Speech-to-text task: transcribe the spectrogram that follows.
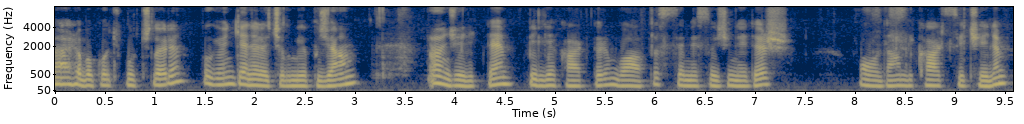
Merhaba koç burçları. Bugün genel açılım yapacağım. Öncelikle bilge kartlarım bu hafta size mesajı nedir? Oradan bir kart seçelim.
